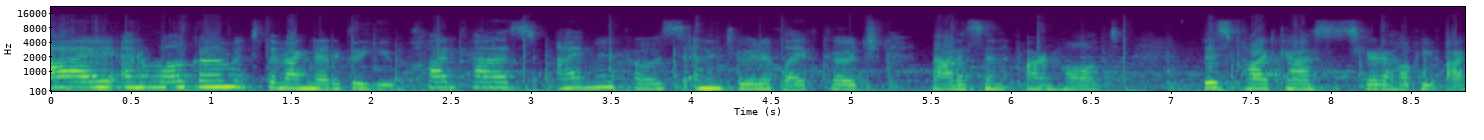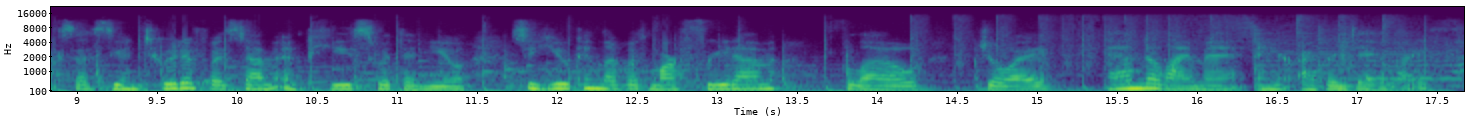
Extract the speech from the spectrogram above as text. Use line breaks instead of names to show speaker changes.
Hi, and welcome to the Magnetically You podcast. I'm your host and intuitive life coach, Madison Arnholt. This podcast is here to help you access the intuitive wisdom and peace within you so you can live with more freedom, flow, joy, and alignment in your everyday life.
